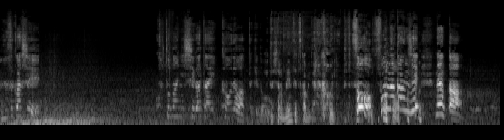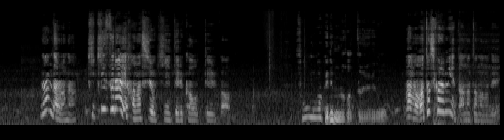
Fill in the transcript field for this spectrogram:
難しい。言葉にしがたい顔ではあったけどうん。、下手したら面接官みたいな顔になってた。そう そんな感じなんか、なんだろうな、聞きづらい話を聞いてる顔っていうか、そういうわけでもなかったんやけど、まあまあ私から見えたあなたなので、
